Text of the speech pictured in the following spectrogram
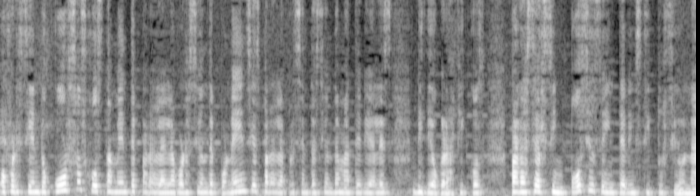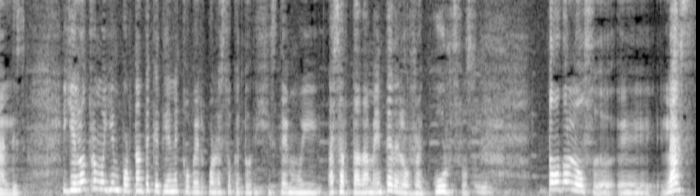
ofreciendo cursos justamente para la elaboración de ponencias, para la presentación de materiales videográficos, para hacer simposios e interinstitucionales. Y el otro muy importante que tiene que ver con esto que tú dijiste muy acertadamente de los recursos. Todos los, eh, las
